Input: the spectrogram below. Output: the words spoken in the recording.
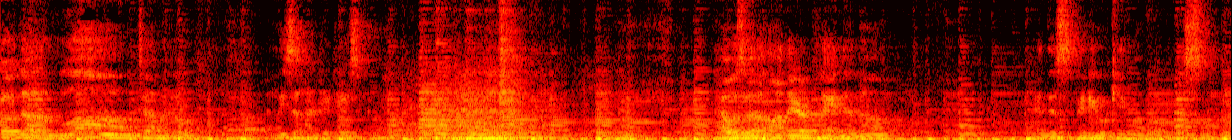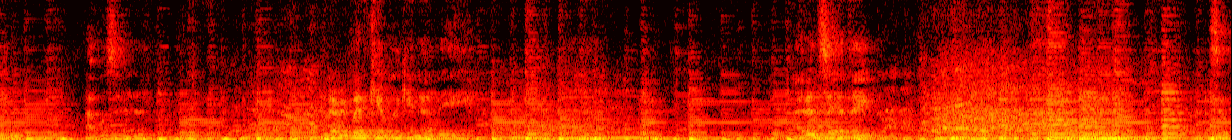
Wrote a long time ago, at least 100 years ago. I was uh, on the airplane and um, and this video came up of this song and I was in it. And everybody kept looking at me. I didn't say a thing though. I said,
